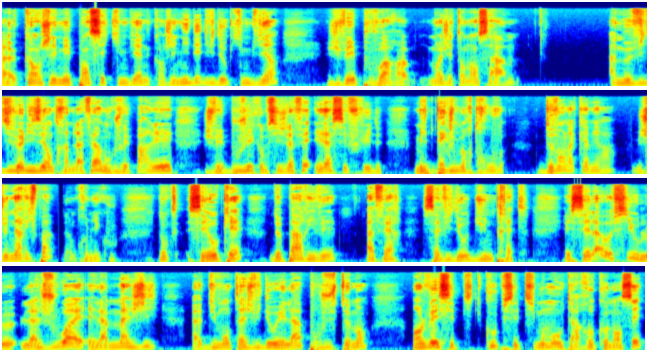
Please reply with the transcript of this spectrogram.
euh, quand j'ai mes pensées qui me viennent quand j'ai une idée de vidéo qui me vient je vais pouvoir euh, moi j'ai tendance à à me visualiser en train de la faire. Donc je vais parler, je vais bouger comme si je la fais, et là c'est fluide. Mais dès que je me retrouve devant la caméra, je n'arrive pas d'un premier coup. Donc c'est ok de pas arriver à faire sa vidéo d'une traite. Et c'est là aussi où la joie et la magie euh, du montage vidéo est là pour justement enlever ces petites coupes, ces petits moments où tu as recommencé.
